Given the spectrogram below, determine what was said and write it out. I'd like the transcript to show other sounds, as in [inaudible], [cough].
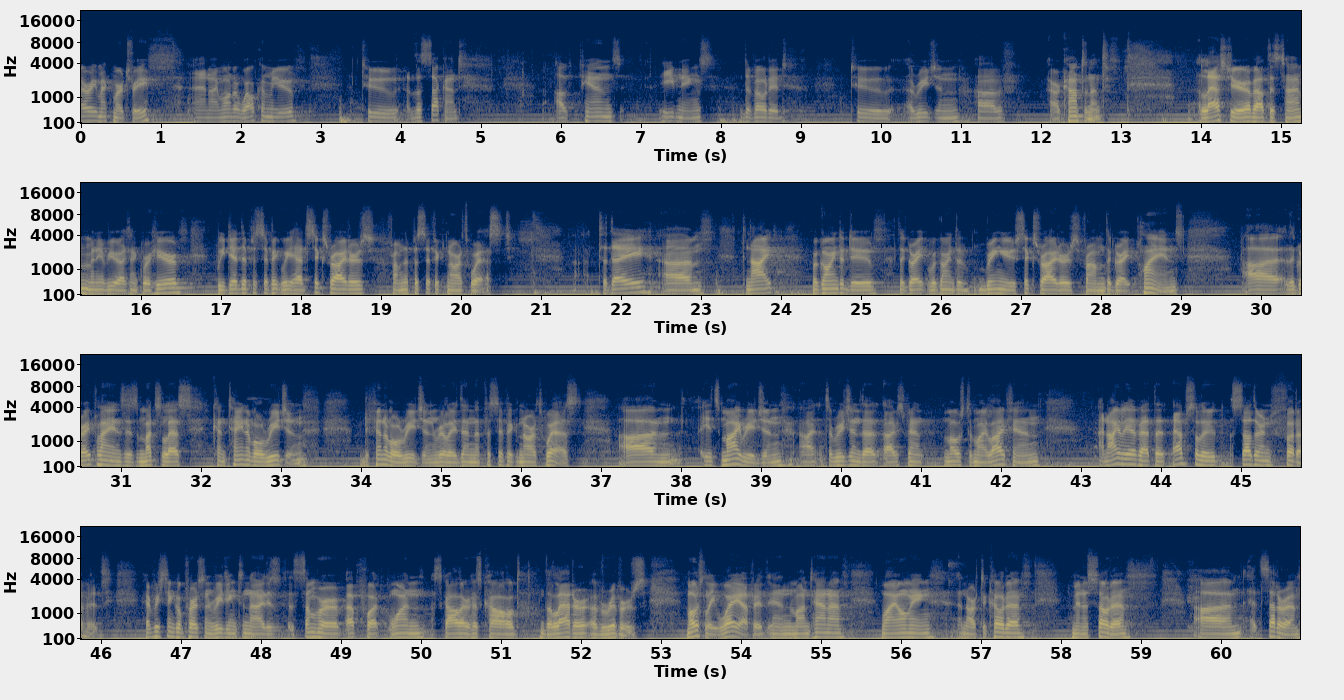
Larry McMurtry, and I want to welcome you to the second of Penn's evenings devoted to a region of our continent. Last year, about this time, many of you I think were here, we did the Pacific. We had six riders from the Pacific Northwest. Today, um, tonight, we're going to do the great, we're going to bring you six riders from the Great Plains. Uh, the Great Plains is a much less containable region, definable region, really, than the Pacific Northwest. Um, it's my region. Uh, it's a region that I've spent most of my life in, and I live at the absolute southern foot of it. Every single person reading tonight is somewhere up what one scholar has called the ladder of rivers, mostly way up it in Montana, Wyoming, North Dakota, Minnesota, um, etc.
